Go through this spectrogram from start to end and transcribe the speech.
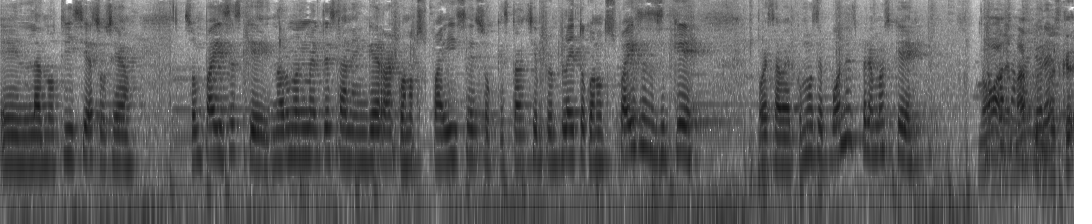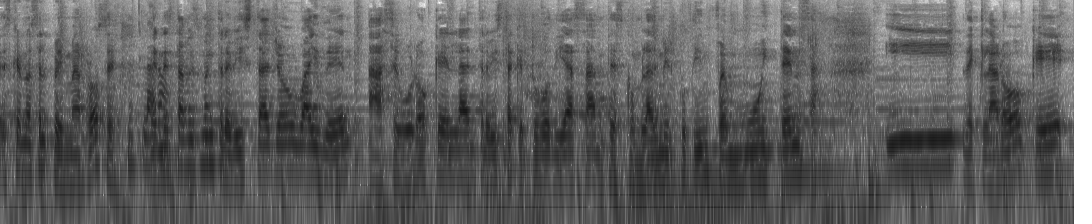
en, las noticias. O sea, son países que normalmente están en guerra con otros países o que están siempre en pleito con otros países. Así que, pues a ver cómo se pone. Esperemos que. No, además, pues, no, es, que, es que no es el primer roce. Claro. En esta misma entrevista, Joe Biden aseguró que la entrevista que tuvo días antes con Vladimir Putin fue muy tensa y declaró que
